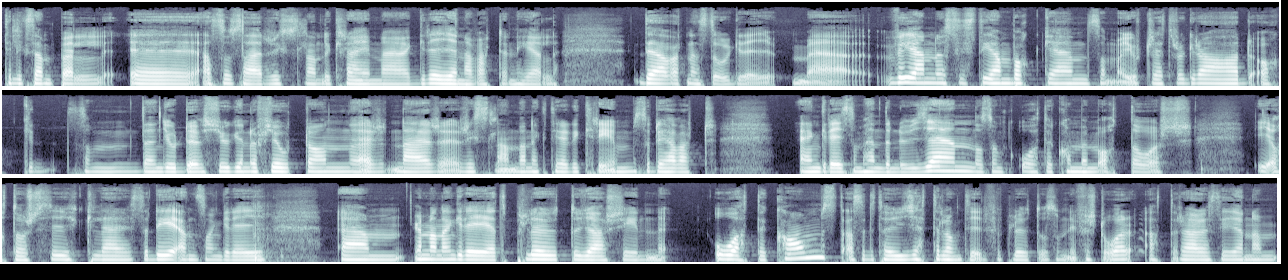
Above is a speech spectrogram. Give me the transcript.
till exempel, eh, alltså så här, Ryssland-Ukraina-grejen har varit en hel, det har varit en stor grej med Venus i stenbocken som har gjort retrograd och som den gjorde 2014 när, när Ryssland annekterade Krim. Så det har varit en grej som händer nu igen och som återkommer med åtta års, i åtta års cykler. Så det är en sån grej. Um, en annan grej är att Pluto gör sin återkomst. Alltså det tar ju jättelång tid för Pluto som ni förstår att röra sig genom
